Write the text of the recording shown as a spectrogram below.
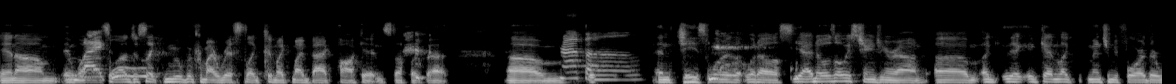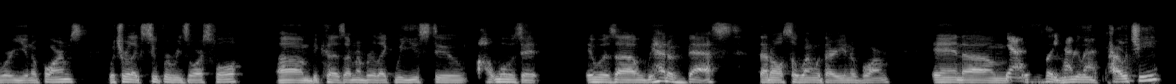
and um, and whatnot. So I would just like move it from my wrist like to like my back pocket and stuff like that. Um, Rebel. and geez, what, what else? Yeah, no, it was always changing around. Um, again, like mentioned before, there were uniforms which were like super resourceful. Um, because I remember like we used to, oh, what was it? It was um, we had a vest that also went with our uniform, and um, Yes, it was like really that pouchy.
